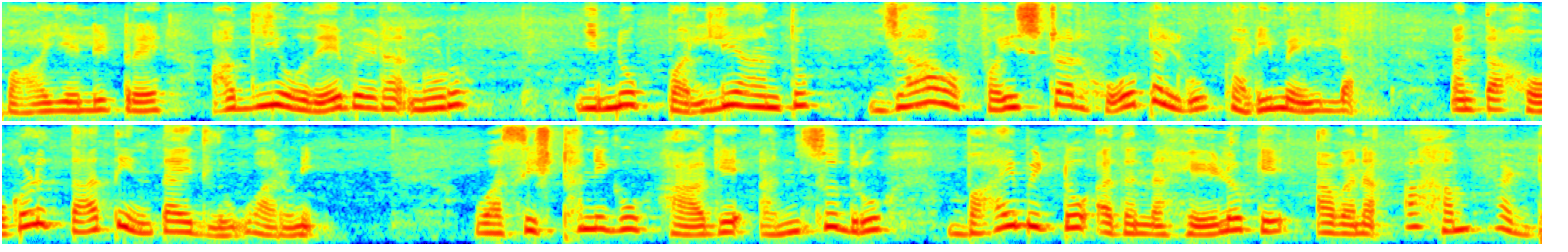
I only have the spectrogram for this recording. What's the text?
ಬಾಯಲ್ಲಿಟ್ಟರೆ ಅಗಿಯೋದೇ ಬೇಡ ನೋಡು. ಇನ್ನು ಪಲ್ಯ ಅಂತೂ ಯಾವ ಫೈವ್ ಸ್ಟಾರ್ ಹೋಟೆಲ್ಗೂ ಕಡಿಮೆ ಇಲ್ಲ ಅಂತ ಹೊಗಳುತ್ತಾ ತಿಂತಾ ಇದ್ಲು ವಾರುಣಿ. ವಸಿಷ್ಠನಿಗೂ ಹಾಗೆ ಅನಿಸಿದ್ರೂ ಬಾಯ್ಬಿಟ್ಟು ಅದನ್ನು ಹೇಳೋಕೆ ಅವನ ಅಹಂ ಅಡ್ಡ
